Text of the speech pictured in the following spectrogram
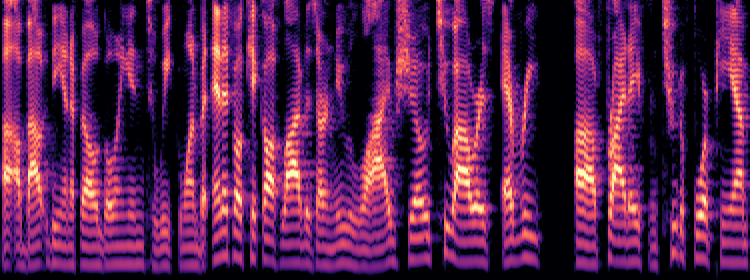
uh, about the NFL going into week one. But NFL Kickoff Live is our new live show, two hours every uh, Friday from 2 to 4 p.m.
